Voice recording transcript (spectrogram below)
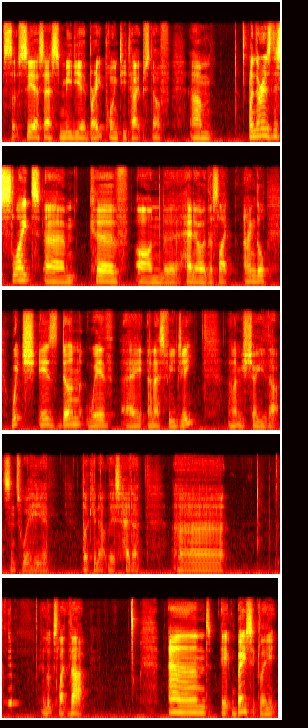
CSS media breakpointy type stuff. Um, and there is this slight um, curve on the header or the slight angle, which is done with a, an SVG. And let me show you that since we're here looking at this header. Uh, it looks like that. And it basically,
